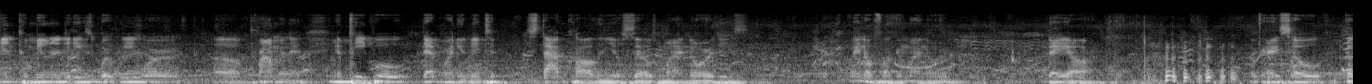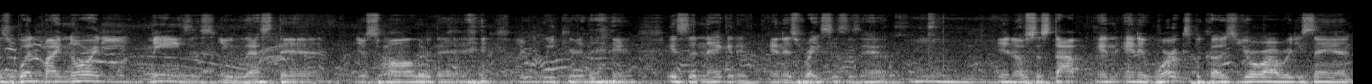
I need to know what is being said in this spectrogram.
in communities where we were uh, prominent, and people that bring me to stop calling yourselves minorities. We ain't no fucking minority. They are. Okay, so because what minority means is you're less than, you're smaller than, you're weaker than. It's a negative, and it's racist as hell. Mm. You know, so stop, and and it works because you're already saying,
